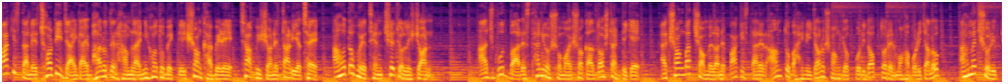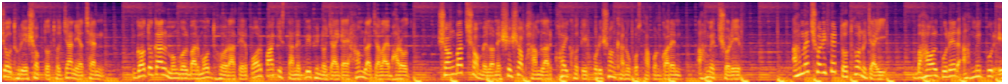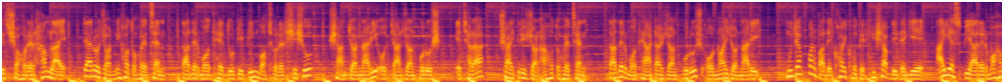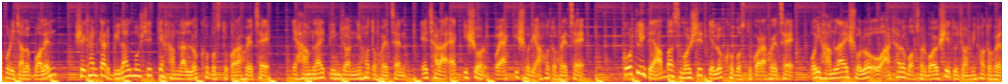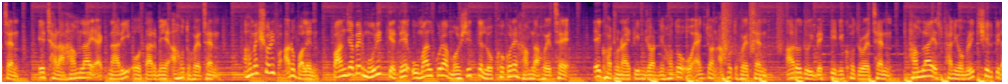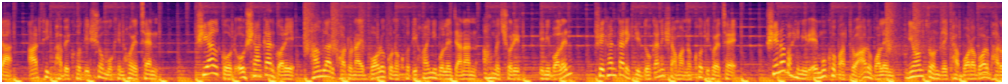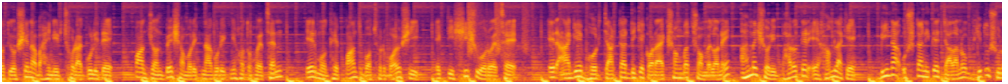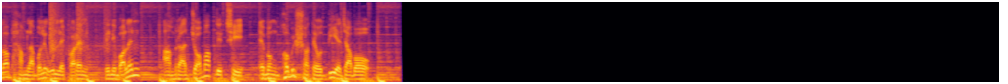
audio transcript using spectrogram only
পাকিস্তানে ছটি জায়গায় ভারতের হামলায় নিহত ব্যক্তির সংখ্যা বেড়ে ছাব্বিশ জনে দাঁড়িয়েছে। আহত হয়েছেন ছেচল্লিশ জন। আজ বুধবার স্থানীয় সময় সকাল দশটার দিকে এক সংবাদ সম্মেলনে পাকিস্তানের আন্তঃবাহিনী জনসংযোগ পরিদপ্তরের মহাপরিচালক আহমেদ শরীফ চৌধুরী এসব তথ্য জানিয়েছেন। গতকাল মঙ্গলবার মধ্যরাতের পর পাকিস্তানের বিভিন্ন জায়গায় হামলা চালায় ভারত। সংবাদ সম্মেলনে সেসব হামলার ক্ষয়ক্ষতির পরিসংখ্যান উপস্থাপন করেন আহমেদ শরীফ। আহমেদ শরীফের তথ্য অনুযায়ী বাহাওয়ালপুরের আহমেদপুর ইস শহরের হামলায় তেরো জন নিহত হয়েছেন। তাদের মধ্যে দুটি তিন বছরের শিশু, সাতজন নারী ও চারজন পুরুষ। এছাড়া সাঁত্রিশ জন আহত হয়েছেন। তাদের মধ্যে আঠাশ জন পুরুষ ও নয় জন নারী। মুজাফফরবাদে ক্ষয়ক্ষতির হিসাব দিতে গিয়ে আইএসপিআর এর মহাপরিচালক বলেন, সেখানকার বিলাল মসজিদকে হামলার লক্ষ্যবস্তু করা হয়েছে। এ হামলায় তিনজন নিহত হয়েছেন। এছাড়া এক কিশোর ও এক কিশোরী আহত হয়েছে। কোটলিতে আব্বাস মসজিদকে লক্ষ্যবস্তু করা হয়েছে। ওই হামলায় ষোলো ও আঠারো বছর বয়সী দুজন নিহত হয়েছেন। এছাড়া হামলায় এক নারী ও তার মেয়ে আহত হয়েছেন। আহমেদ শরীফ আরও বলেন, পাঞ্জাবের মুরিদকেতে উমালকুরা মসজিদকে লক্ষ্য করে হামলা হয়েছে। এ ঘটনায় তিনজন নিহত ও একজন আহত হয়েছেন। আরও দুই ব্যক্তি নিখোঁজ রয়েছেন। হামলায় স্থানীয় মৃৎশিল্পীরা আর্থিকভাবে ক্ষতির সম্মুখীন হয়েছেন। শিয়ালকোট ও সাকারগড়ে হামলার ঘটনায় বড় কোনো ক্ষতি হয়নি বলে জানান আহমেদ শরীফ। তিনি বলেন সেখানকার একটি দোকানে সামান্য ক্ষতি হয়েছে। সেনাবাহিনীর এ মুখপাত্র আরও বলেন, নিয়ন্ত্রণ রেখা বরাবর ভারতীয় সেনাবাহিনীর ছোড়া গুলিতে পাঁচজন বেসামরিক নাগরিক নিহত হয়েছেন। এর মধ্যে পাঁচ বছর বয়সী একটি শিশুও রয়েছে। এর আগে ভোর চারটার দিকে করা এক সংবাদ সম্মেলনে আহমেদ শরীফ ভারতের এ হামলাকে বিনা উস্কানিতে চালানো ভীতুসুলভ হামলা বলে উল্লেখ করেন। তিনি বলেন, আমরা জবাব দিচ্ছি এবং ভবিষ্যতেও দিয়ে যাব।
